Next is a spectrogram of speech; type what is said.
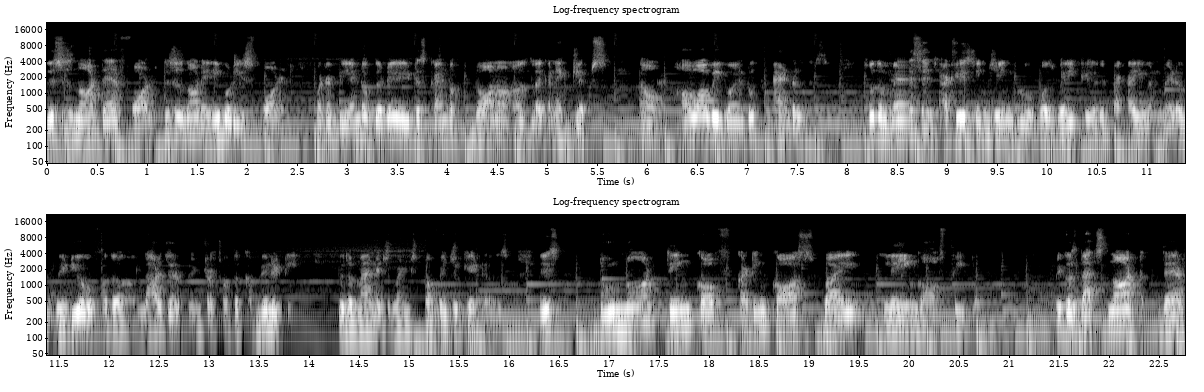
this is not their fault. This is not anybody's fault. But at the end of the day, it is kind of dawn on us like an eclipse. Now, how are we going to handle this? So the message, at least in Jain Group, was very clear. In fact, I even made a video for the larger interest of the community to the management of educators is do not think of cutting costs by laying off people because that's not their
